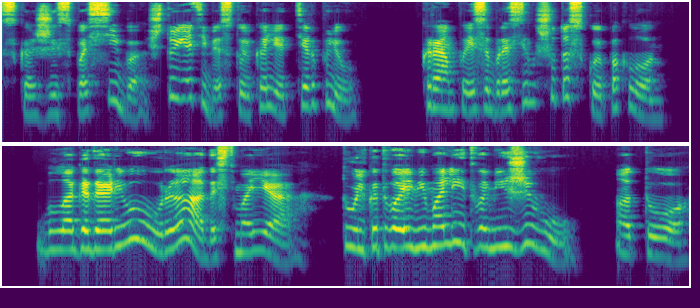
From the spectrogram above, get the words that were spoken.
«Скажи спасибо, что я тебя столько лет терплю». Крампа изобразил шутовской поклон. «Благодарю, радость моя! Только твоими молитвами и живу, а то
